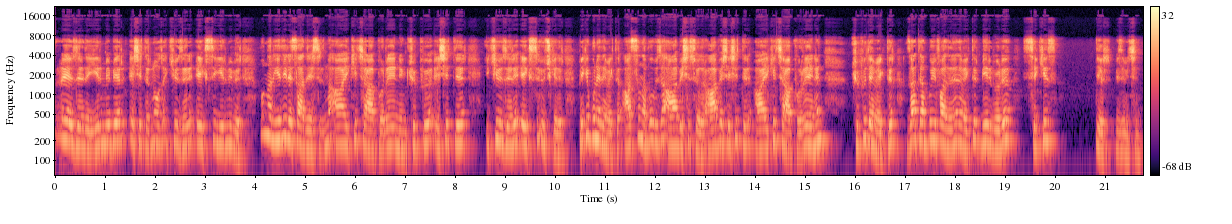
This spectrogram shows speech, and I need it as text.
R üzeri de 21 eşittir. Ne olacak? 2 üzeri eksi 21. Bunları 7 ile sadeleştirdiğimde A2 çarpı R'nin küpü eşittir. 2 üzeri eksi 3 gelir. Peki bu ne demektir? Aslında bu bize A5'i söyler. A5 eşittir. A2 çarpı R'nin küpü demektir. Zaten bu ifade ne demektir? 1 bölü 8'dir bizim için.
